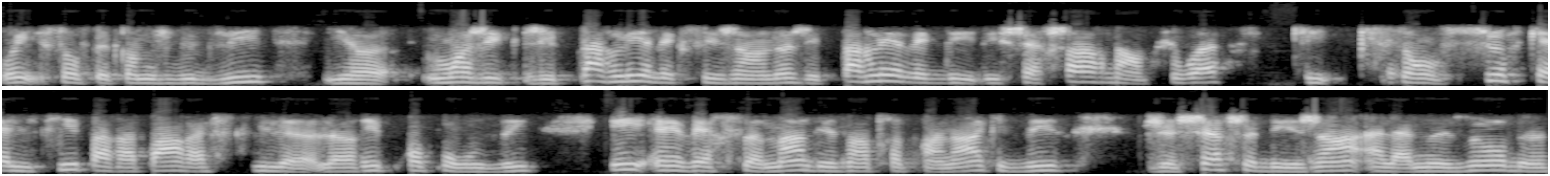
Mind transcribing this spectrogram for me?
Oui, sauf que comme je vous dis, il y a, moi j'ai parlé avec ces gens-là, j'ai parlé avec des, des chercheurs d'emploi qui, sont surqualifiés par rapport à ce qui leur est proposé et inversement des entrepreneurs qui disent je cherche des gens à la mesure de,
